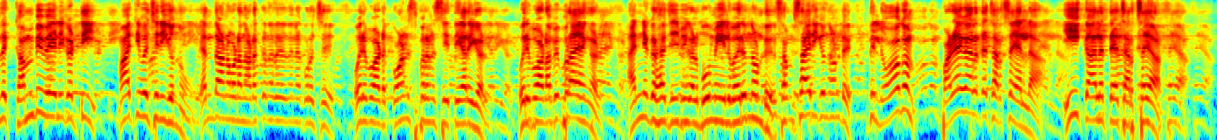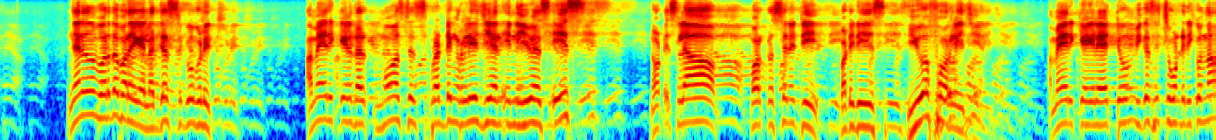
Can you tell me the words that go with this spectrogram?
അത് കമ്പി വേലി കെട്ടി മാറ്റിവെച്ചിരിക്കുന്നു. എന്താണ് അവിടെ നടക്കുന്നത് ഇതിനെ കുറിച്ച് ഒരുപാട് കോൺസ്പിറൻസി തിയറികൾ ഒരുപാട് അഭിപ്രായങ്ങൾ അന്യഗ്രഹ ജീവികൾ ഭൂമിയിൽ വരുന്നുണ്ട് സംസാരിക്കുന്നുണ്ട്. ഇത് ലോകം പഴയകാലത്തെ ചർച്ചയല്ല ഈ കാലത്തെ ചർച്ചയാണ്. ഞാനിതൊന്നും വെറുതെ പറയുകയല്ല ജസ്റ്റ് ഗൂഗിൾ ഇറ്റ് അമേരിക്കയിലെ most spreading religion in U S is not Islam or Christianity but it is U F four religion അമേരിക്കയിലെ ഏറ്റവും വികസിച്ചുകൊണ്ടിരിക്കുന്ന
